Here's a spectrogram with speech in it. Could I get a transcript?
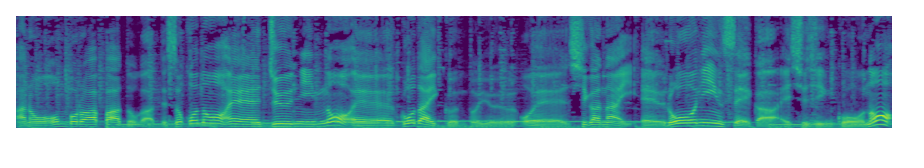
あの、オンボロアパートがあって、そこの、えー、住人の、えー、五代くんという、えー、しがない、えー、浪人生が、えー、主人公の、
